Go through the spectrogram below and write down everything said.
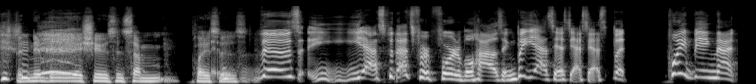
the NIMBY issues in some places. Those, yes, but that's for affordable housing. But yes, yes, yes, yes. But point being that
